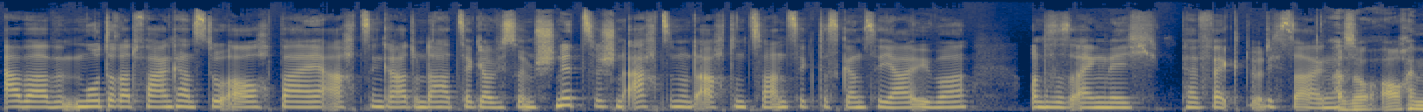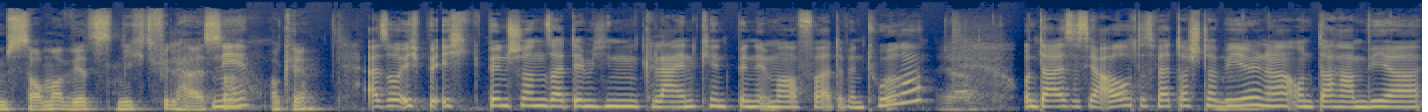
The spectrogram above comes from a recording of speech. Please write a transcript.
Aber Motorradfahren kannst du auch bei 18 Grad und da hat es ja, glaube ich, so im Schnitt zwischen 18 und 28 das ganze Jahr über. Und das ist eigentlich perfekt, würde ich sagen. Also auch im Sommer wird es nicht viel heißer? Nee. Okay. Also ich, ich bin schon, seitdem ich ein Kleinkind bin, immer auf Fuerteventura. Ja. Und da ist es ja auch das Wetter stabil. Mhm. Ne? Und da haben wir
